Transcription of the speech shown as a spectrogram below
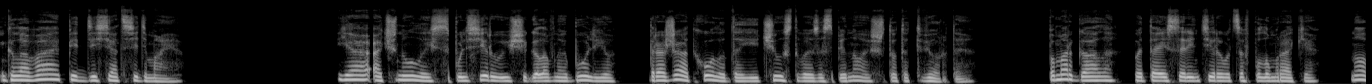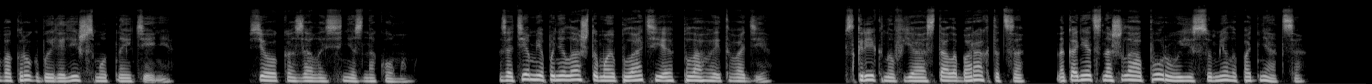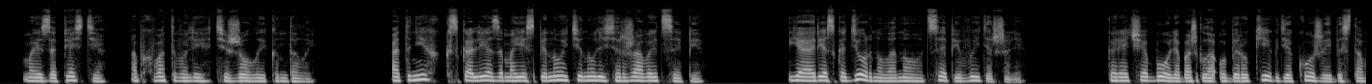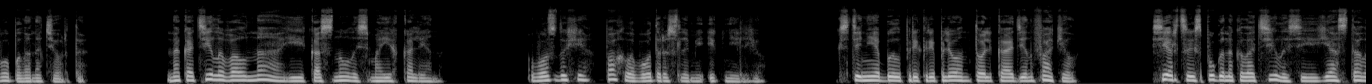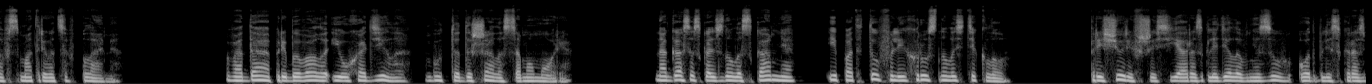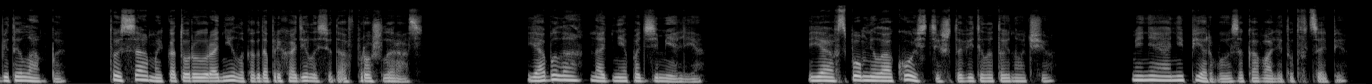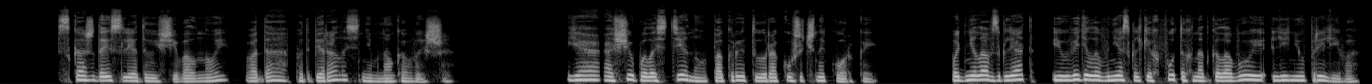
Глава 57. Я очнулась с пульсирующей головной болью, дрожа от холода и чувствуя за спиной что-то твердое. Поморгала, пытаясь сориентироваться в полумраке, но вокруг были лишь смутные тени. Все казалось незнакомым. Затем я поняла, что мое платье плавает в воде. Вскрикнув, я стала барахтаться, наконец нашла опору и сумела подняться. Мои запястья обхватывали тяжелые кандалы. От них к скале за моей спиной тянулись ржавые цепи. Я резко дернула, но цепи выдержали. Горячая боль обожгла обе руки, где кожа и без того была натерта. Накатила волна и коснулась моих колен. В воздухе пахло водорослями и гнилью. К стене был прикреплен только один факел. Сердце испуганно колотилось, и я стала всматриваться в пламя. Вода прибывала и уходила, будто дышала само море. Нога соскользнула с камня, и под туфлей хрустнуло стекло. Прищурившись, я разглядела внизу отблеск разбитой лампы, той самой, которую уронила, когда приходила сюда в прошлый раз. Я была на дне подземелья. Я вспомнила о кости, что видела той ночью. Меня они первую заковали тут в цепи. С каждой следующей волной вода подбиралась немного выше. Я ощупала стену, покрытую ракушечной коркой. Подняла взгляд и увидела в нескольких футах над головой линию прилива.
